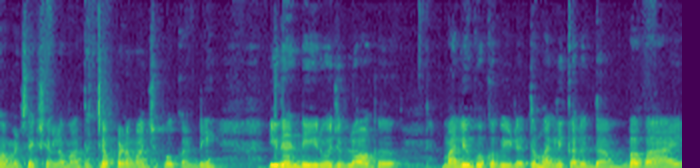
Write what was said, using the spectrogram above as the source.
కామెంట్ సెక్షన్లో మాత్రం చెప్పడం మర్చిపోకండి. ఇదండి ఈరోజు వ్లాగ్ మళ్ళీ ఇంకొక వీడియోతో మళ్ళీ కలుద్దాం. బాయ్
